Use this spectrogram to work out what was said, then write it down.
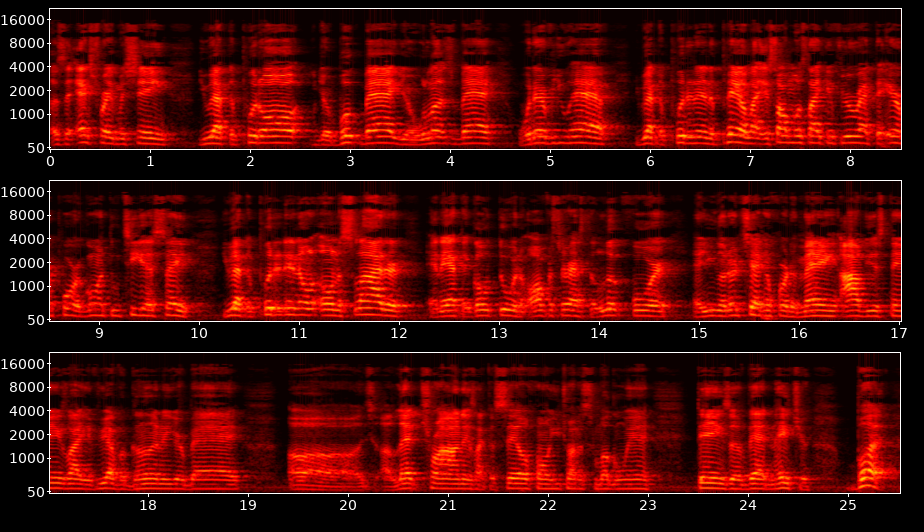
it's an x-ray machine. You have to put all your book bag, your lunch bag, whatever you have, you have to put it in a pail. Like it's almost like if you're at the airport going through TSA, you have to put it in on, on a slider and they have to go through and the officer has to look for it. And you know, they're checking for the main obvious things like if you have a gun in your bag, uh, electronics, like a cell phone you trying to smuggle in, things of that nature. But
